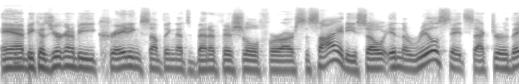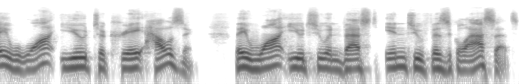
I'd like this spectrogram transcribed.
and because you're going to be creating something that's beneficial for our society. So, in the real estate sector, they want you to create housing. They want you to invest into physical assets.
